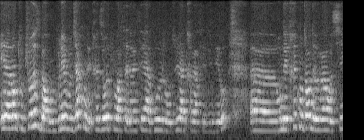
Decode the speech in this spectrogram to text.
Et avant toute chose, bah, on voulait vous dire qu'on est très heureux de pouvoir s'adresser à vous aujourd'hui à travers cette vidéo. on est très content de voir aussi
